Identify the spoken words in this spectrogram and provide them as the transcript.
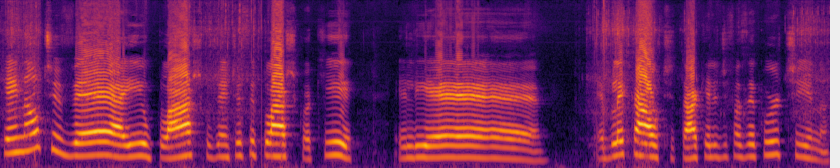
Quem não tiver aí o plástico, gente, esse plástico aqui, ele é, é blackout, tá? Aquele de fazer cortina.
